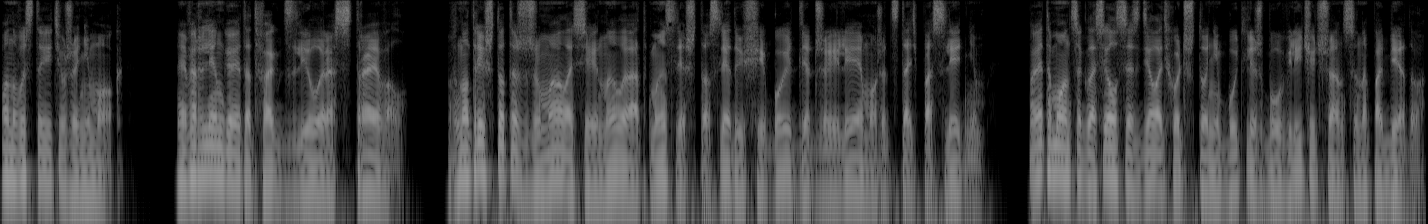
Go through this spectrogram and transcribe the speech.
он выстоять уже не мог. Эверлинга этот факт злил и расстраивал. Внутри что-то сжималось и ныло от мысли, что следующий бой для Джейлея может стать последним. Поэтому он согласился сделать хоть что-нибудь, лишь бы увеличить шансы на победу.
